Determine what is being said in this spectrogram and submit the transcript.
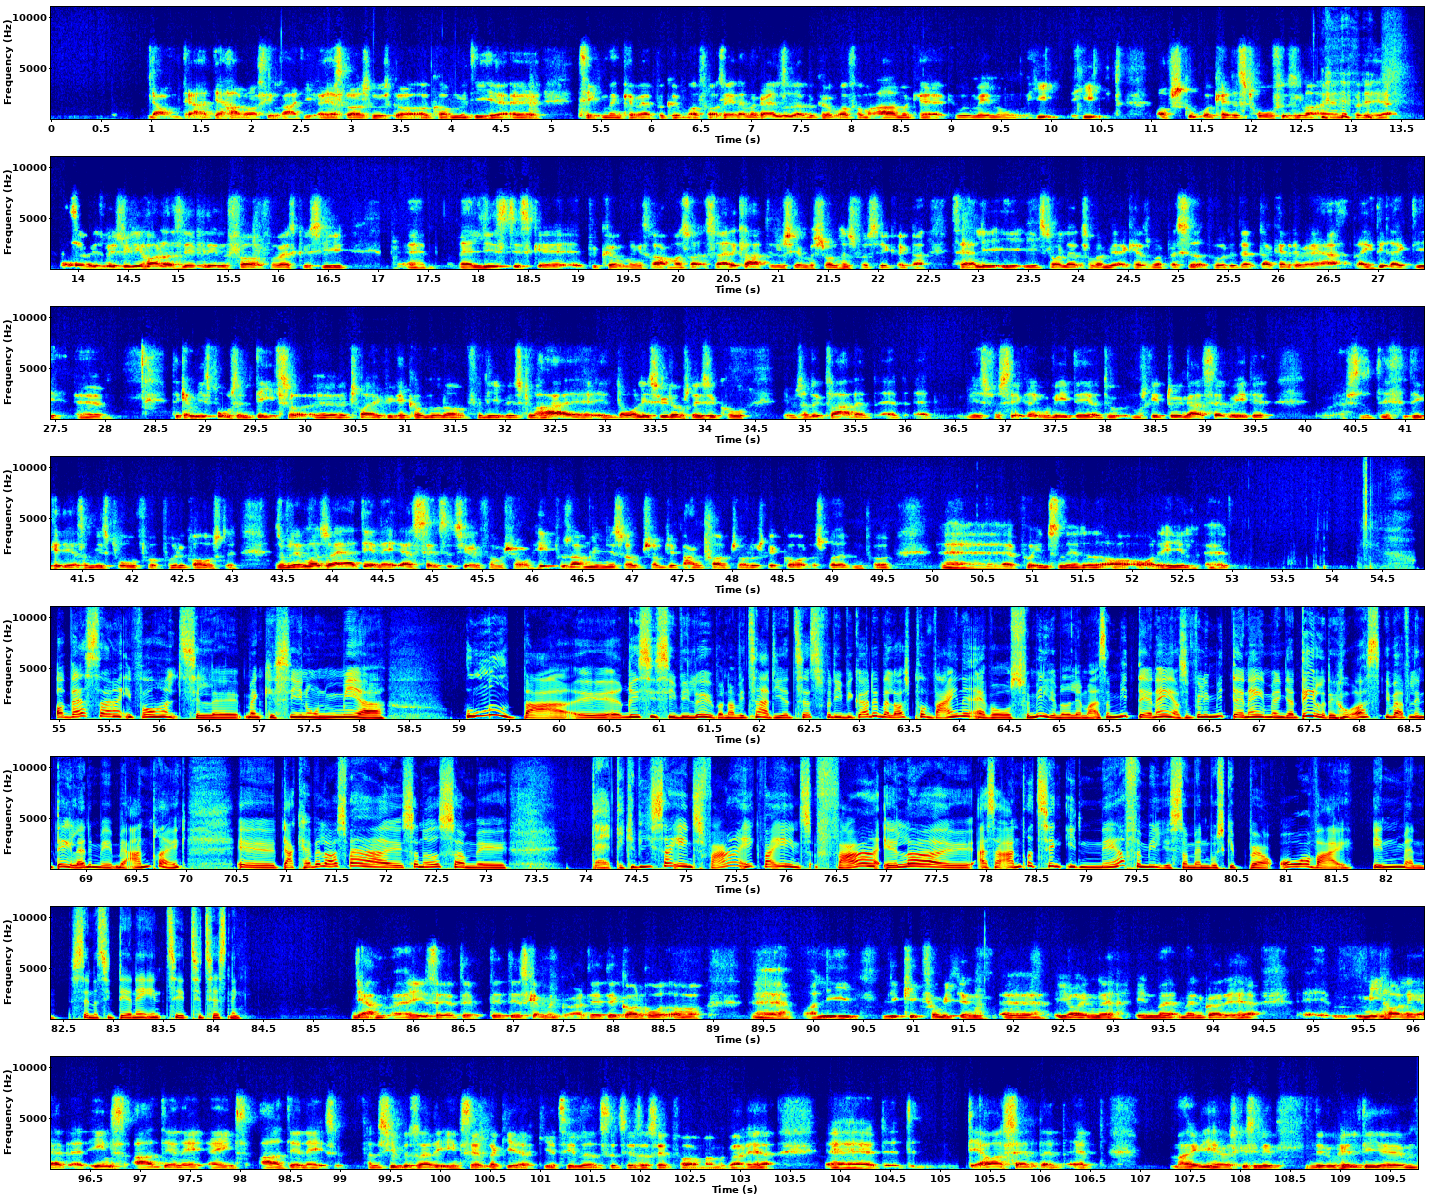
Ja, det, det har du også helt ret i, og jeg skal også huske at, at komme med de her øh, ting, man kan være bekymret for. Så man kan altid være bekymret for meget, og man kan, kan udmelde nogle helt, helt obskure katastrofescenarier for det her. Altså, hvis, hvis vi lige holder os lidt inden for, for hvad skal vi sige, øh, realistiske bekymringsrammer, så, så er det klart, det du siger med sundhedsforsikringer, særligt i, i et stort land som Amerika, som er baseret på det, der, der kan det være rigtig, rigtig... Øh, det kan misbruges en del, så øh, tror jeg ikke, vi kan komme udenom. Fordi hvis du har øh, en dårlig sygdomsrisiko, jamen, så er det klart, at, at, at hvis forsikringen ved det, og du, måske du ikke engang selv ved det, altså det, det kan de altså misbruge på, på det groveste. Altså på den måde så er DNA er sensitiv information helt på samme linje som, som det bankkonto, og du skal ikke gå rundt og sprede den på, øh, på internettet og over det hele. Øh. Og hvad så i forhold til, øh, man kan sige nogle mere umiddelbare øh, risici, vi løber, når vi tager de her tests, fordi vi gør det vel også på vegne af vores familiemedlemmer. Altså mit DNA er selvfølgelig mit DNA, men jeg deler det jo også, i hvert fald en del af det med, med andre. ikke. Øh, der kan vel også være øh, sådan noget som... Øh, da det kan vise sig, at ens far ikke var ens far, eller øh, altså andre ting i den nære familie, som man måske bør overveje, inden man sender sit DNA ind til, til testning. Ja, helt sikkert. Det, det, det skal man gøre. Det, det er et godt råd at, øh, at lige, lige kigge familien øh, i øjnene, inden man, man gør det her. Øh, min holdning er, at, at ens eget DNA er ens eget DNA. Så i princippet så er det en selv, der giver, giver tilladelse til sig selv for, at man gør det her. Øh, det, det er også sandt, at, at mange af de her, jeg skal sige, lidt, lidt uheldige øh,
